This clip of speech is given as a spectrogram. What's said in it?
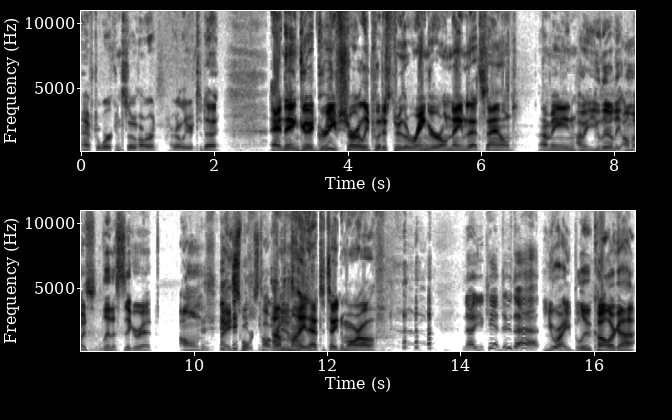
after working so hard earlier today. And then, good grief, Shirley put us through the ringer on Name That Sound. I mean, I mean, you literally almost lit a cigarette on a sports talk. I might station. have to take tomorrow off. No, you can't do that. You are a blue collar guy.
